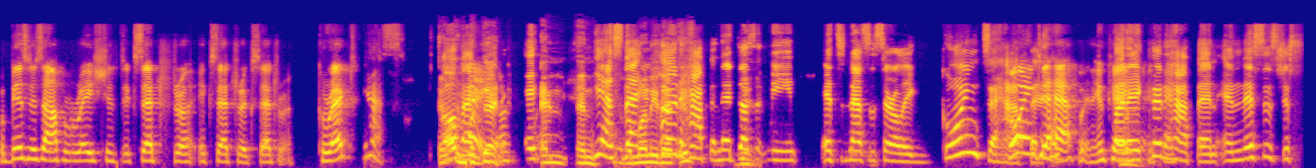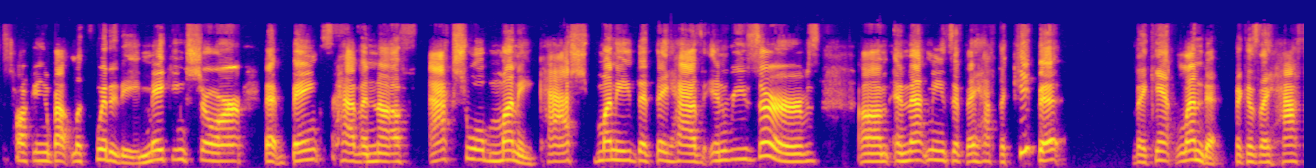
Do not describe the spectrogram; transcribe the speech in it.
for business operations, et cetera, et cetera, et cetera. Correct? Yes. And, okay. That, and, and yes, that could that happen. That doesn't mean it's necessarily going to happen. Going to happen. Okay. But it could okay. happen. And this is just talking about liquidity, making sure that banks have enough actual money, cash money that they have in reserves. Um, and that means if they have to keep it, they can't lend it because they have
